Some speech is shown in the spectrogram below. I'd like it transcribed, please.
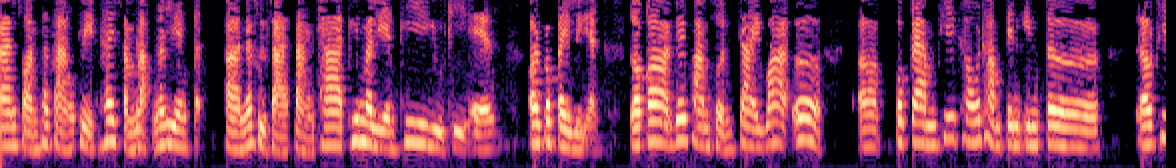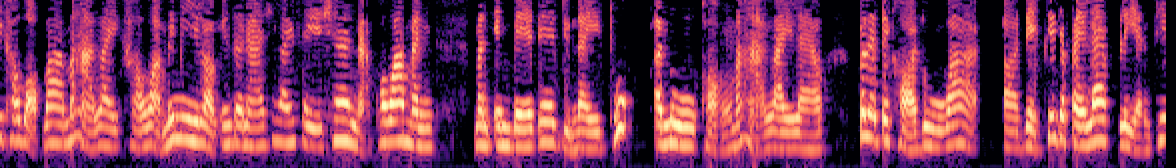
การสอนภาษาอังกฤษให้สำหรับนักเรียนนักศึกษาต่างชาติที่มาเรียนที่ UTS อ้อยก็ไปเรียน แล้วก็ด้วยความสนใจว่า เออโปรแกรมที่เขาทำเป็นอินเตอร์แล้วที่เขาบอกว่ามหาลัยเขาอะไม่มีหรอก internationalization อะ เพราะว่ามันมัน embedded อยู่ในทุกอณูของมหาลัยแล้ว ก็เลยไปขอดูว่า เด็กที่จะไปแลกเปลี่ยนที่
